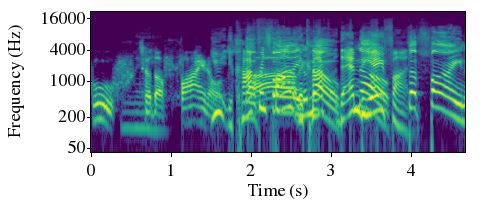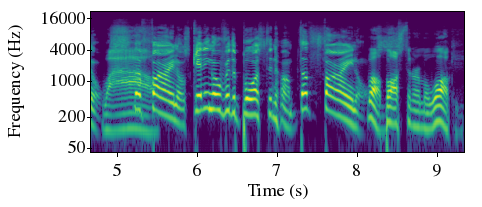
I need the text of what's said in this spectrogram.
Whew, to the finals. You, the conference the final, the, final, conf- the NBA no, final. The finals. Wow. The finals. Getting over the Boston hump. The finals. well, Boston or Milwaukee.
